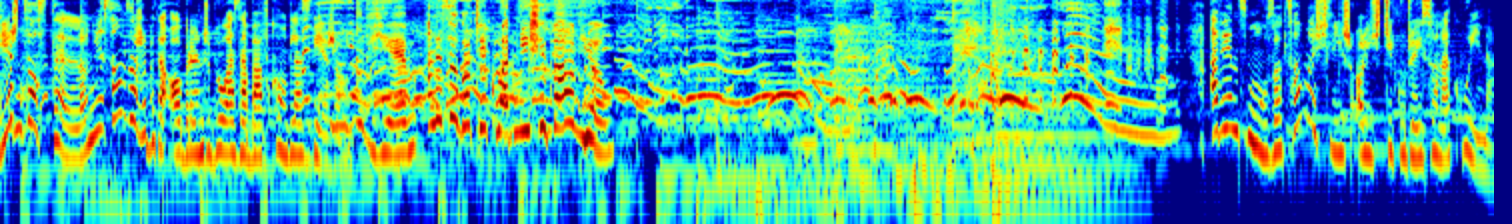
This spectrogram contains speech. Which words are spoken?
Wiesz co, Stello, nie sądzę, żeby ta obręcz była zabawką dla zwierząt. Wiem, ale zobacz, jak ładnie się bawią. A więc, Muzo, co myślisz o liściku Jasona Queena?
